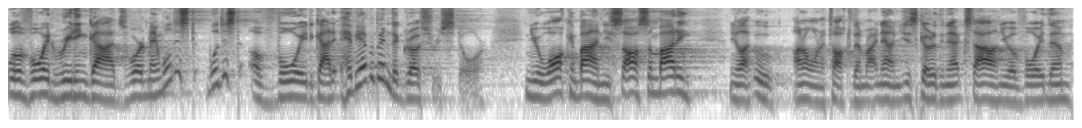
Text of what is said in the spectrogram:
We'll avoid reading God's word. Man, we'll just, we'll just avoid God. Have you ever been to the grocery store and you're walking by and you saw somebody and you're like, ooh, I don't want to talk to them right now. And you just go to the next aisle and you avoid them?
